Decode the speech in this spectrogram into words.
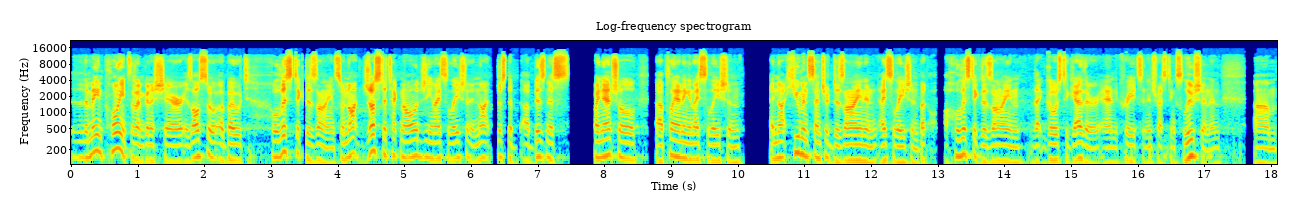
the main point that I'm going to share is also about holistic design. So, not just a technology in isolation and not just a, a business, financial uh, planning in isolation, and not human centered design in isolation, but a holistic design that goes together and creates an interesting solution. And um,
